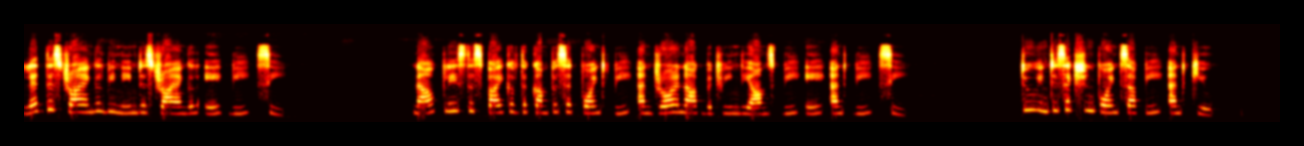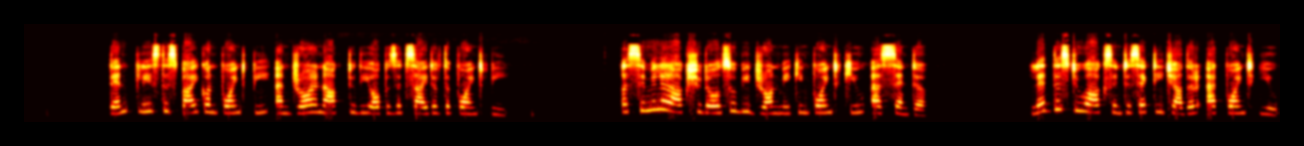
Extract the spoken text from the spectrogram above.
Let this triangle be named as triangle ABC. Now place the spike of the compass at point B and draw an arc between the arms BA and BC. Two intersection points are P and Q. Then place the spike on point P and draw an arc to the opposite side of the point B. A similar arc should also be drawn making point Q as center. Let these two arcs intersect each other at point U.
